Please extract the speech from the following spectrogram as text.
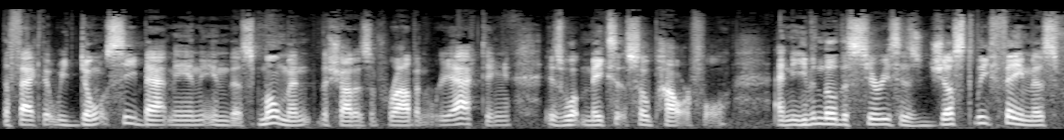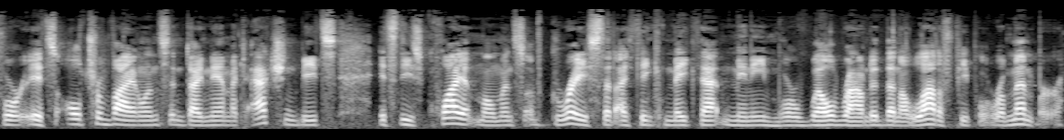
The fact that we don't see Batman in this moment, the shot is of Robin reacting, is what makes it so powerful. And even though the series is justly famous for its ultra violence and dynamic action beats, it's these quiet moments of grace that I think make that mini more well rounded than a lot of people remember.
